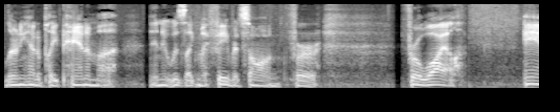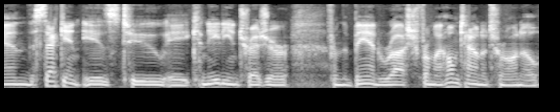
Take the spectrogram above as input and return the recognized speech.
learning how to play Panama, and it was like my favorite song for for a while. And the second is to a Canadian treasure from the band Rush from my hometown of Toronto,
